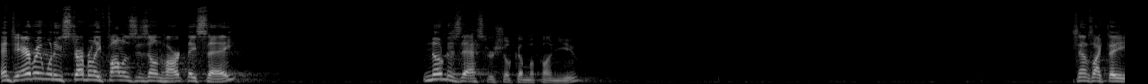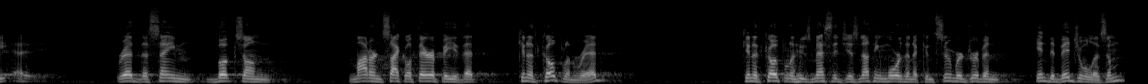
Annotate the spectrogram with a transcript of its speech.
And to everyone who stubbornly follows his own heart, they say, No disaster shall come upon you. Sounds like they uh, read the same books on modern psychotherapy that Kenneth Copeland read. Kenneth Copeland, whose message is nothing more than a consumer driven individualism,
